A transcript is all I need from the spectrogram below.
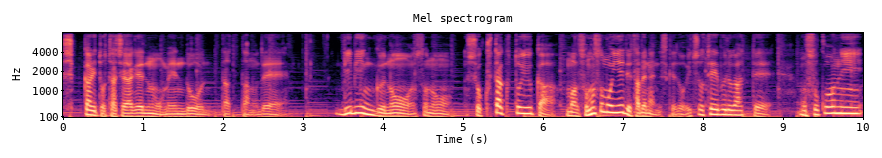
しっかりと立ち上げるのも面倒だったのでリビングのその食卓というか、まあ、そもそも家で食べないんですけど一応テーブルがあってもうそこに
